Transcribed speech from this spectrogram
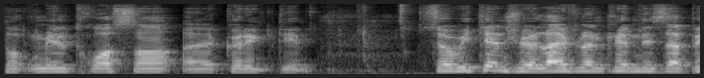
Donc 1300 euh, connectés. Ce week-end, je vais live l'unclaim des AP.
